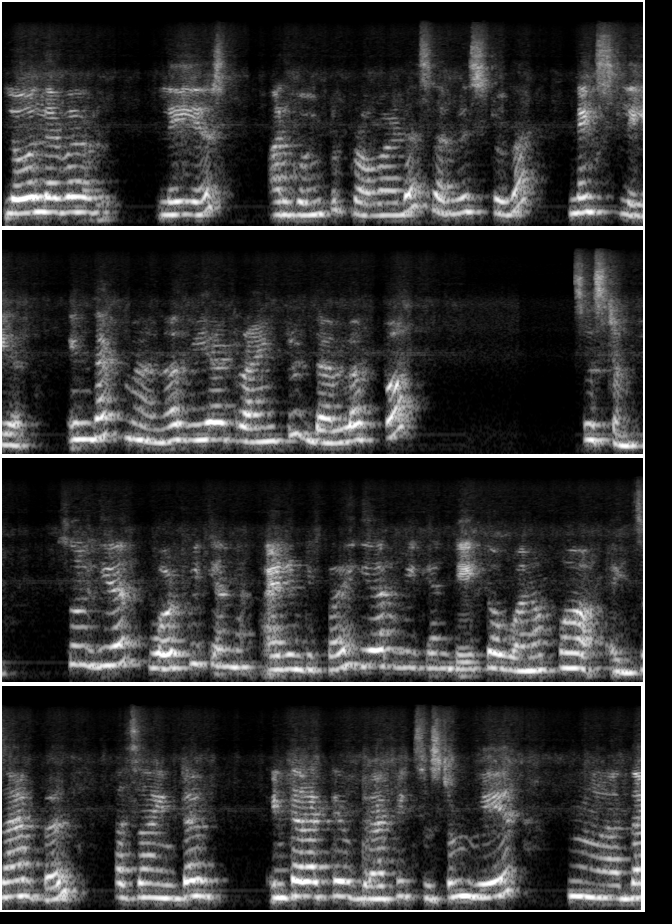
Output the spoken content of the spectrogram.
low level layers are going to provide a service to the next layer. In that manner, we are trying to develop a system. So here what we can identify, here we can take a one of our example as an inter, interactive graphic system where um, the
